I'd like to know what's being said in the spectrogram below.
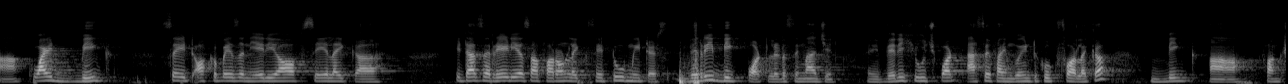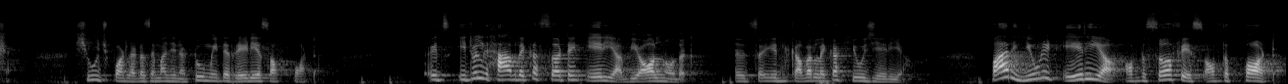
uh, quite big say it occupies an area of say like uh, it has a radius of around like say 2 meters. Very big pot let us imagine. A very huge pot as if I am going to cook for like a big uh, function. Huge pot let us imagine a 2 meter radius of pot. It's, it will have like a certain area we all know that. It will cover like a huge area. Per unit area of the surface of the pot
